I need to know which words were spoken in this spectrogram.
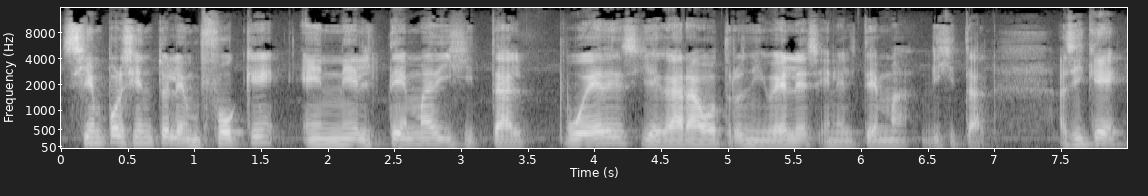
100% el enfoque en el tema digital. Puedes llegar a otros niveles en el tema digital. Así que,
